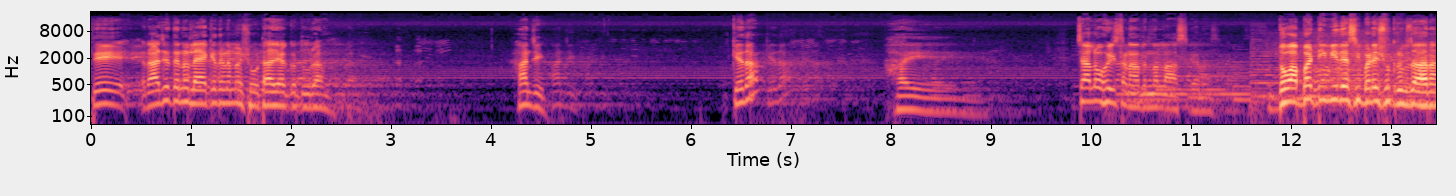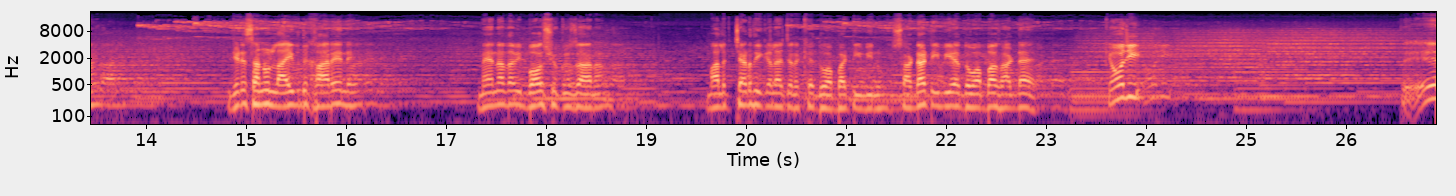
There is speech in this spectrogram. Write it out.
ਤੇ ਰਾਜੇ ਤੈਨੂੰ ਲੈ ਕੇ ਦੇਣਾ ਮੈਂ ਛੋਟਾ ਜਿਹਾ ਕਤੂਰਾ। ਹਾਂਜੀ। ਕਿਹਦਾ? ਹਾਏ। ਚਲ ਉਹੀ ਸੁਣਾ ਦਿੰਦਾ ਲਾਸਟ ਗਾਣਾ। ਦੁਆਬਾ ਟੀਵੀ ਦੇ ਅਸੀਂ ਬੜੇ ਸ਼ੁਕਰਗੁਜ਼ਾਰ ਹਾਂ। ਜਿਹੜੇ ਸਾਨੂੰ ਲਾਈਵ ਦਿਖਾ ਰਹੇ ਨੇ, ਮੈਂ ਇਹਨਾਂ ਦਾ ਵੀ ਬਹੁਤ ਸ਼ੁਕਰਗੁਜ਼ਾਰ ਹਾਂ। ਮਾਲਕ ਚੜ੍ਹਦੀ ਕਲਾ 'ਚ ਰੱਖੇ ਦੁਆਬਾ ਟੀਵੀ ਨੂੰ। ਸਾਡਾ ਟੀਵੀ ਹੈ, ਦੁਆਬਾ ਸਾਡਾ ਹੈ। ਕਿਉਂ ਜੀ? ਤੇ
